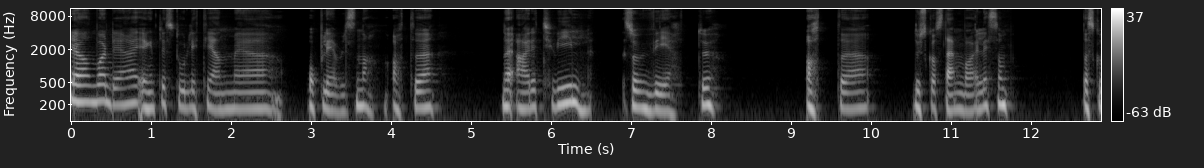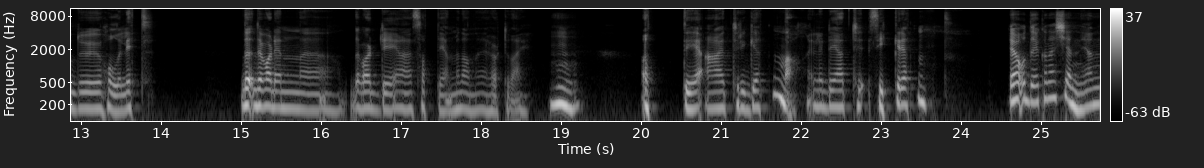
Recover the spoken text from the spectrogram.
Ja, det var det jeg egentlig sto litt igjen med opplevelsen, da. At eh, når jeg er i tvil, så vet du at uh, du skal stand by, liksom. Da skal du holde litt. Det, det, var den, eh, det var det jeg satt igjen med da når jeg hørte deg. At det er tryggheten, da. Eller det er sikkerheten. Ja, og det kan jeg kjenne igjen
